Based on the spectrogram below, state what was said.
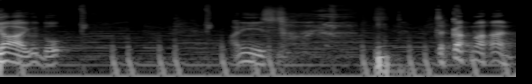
야, 이거 너 아니 잠깐만.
